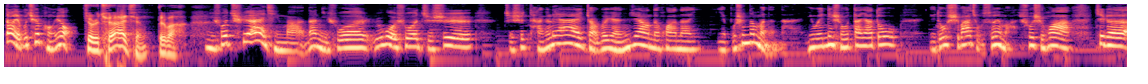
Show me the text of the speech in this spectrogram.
倒也不缺朋友，就是缺爱情，对吧？你说缺爱情嘛？那你说如果说只是只是谈个恋爱找个人这样的话呢，也不是那么的难，因为那时候大家都也都十八九岁嘛。说实话，这个。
